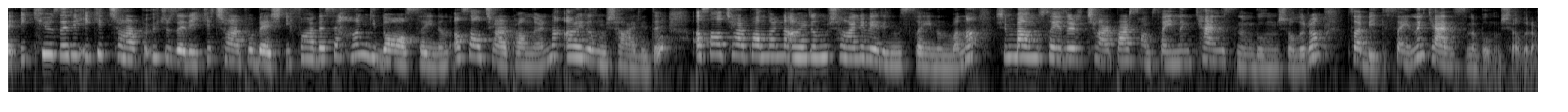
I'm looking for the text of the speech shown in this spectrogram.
2 üzeri 2 çarpı 3 üzeri 2 çarpı 5 ifadesi hangi doğal sayının asal çarpanlarına ayrılmış halidir? Asal çarpanlarına ayrılmış hali verilmiş sayının bana. Şimdi ben bu sayıları çarparsam sayının kendisini bulmuş olurum? Tabii ki sayının kendisini bulmuş olurum.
